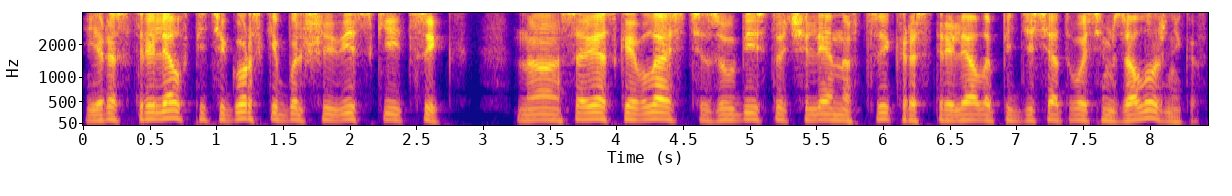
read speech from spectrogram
и расстрелял в Пятигорске большевистский ЦИК. Но советская власть за убийство членов ЦИК расстреляла 58 заложников,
